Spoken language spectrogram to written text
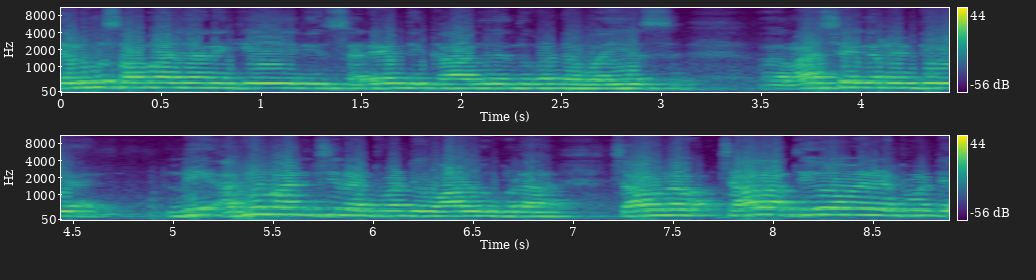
తెలుగు సమాజానికి ఇది సరైనది కాదు. ఎందుకంటే వైఎస్ రాజశేఖర రెడ్డి ని అభిమానించినటువంటి వాళ్ళు కూడా చాలా చాలా తీవ్రమైనటువంటి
